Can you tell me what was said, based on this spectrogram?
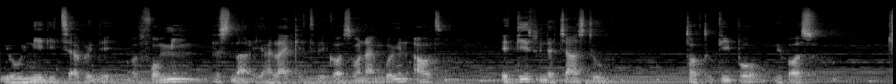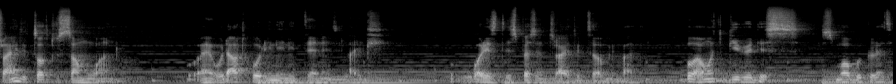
you need it every day. But for me personally, I like it because when I'm going out, it gives me the chance to talk to people because trying to talk to someone uh, without holding anything is like, what is this person trying to tell me about? Oh, I want to give you this small booklet.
